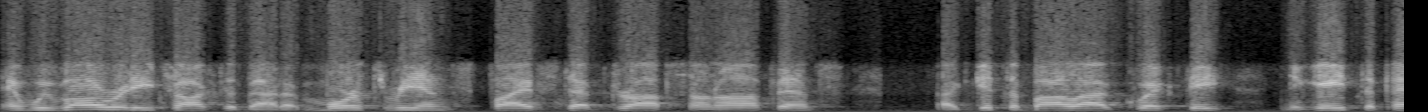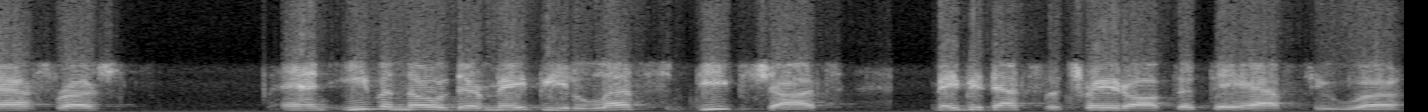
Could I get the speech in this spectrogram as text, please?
And we've already talked about it. More three and five step drops on offense. Uh, get the ball out quickly, negate the pass rush. And even though there may be less deep shots, maybe that's the trade off that they have to uh,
